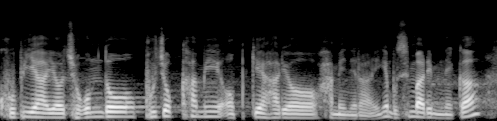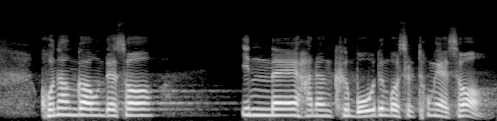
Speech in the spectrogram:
구비하여 조금도 부족함이 없게 하려 함이니라. 이게 무슨 말입니까? 고난 가운데서 인내하는 그 모든 것을 통해서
